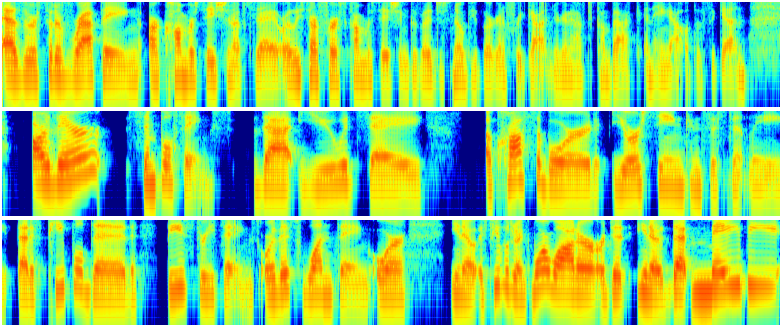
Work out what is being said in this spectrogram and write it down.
as we're sort of wrapping our conversation up today or at least our first conversation because i just know people are going to freak out and you're going to have to come back and hang out with us again. Are there simple things that you would say across the board you're seeing consistently that if people did these three things or this one thing or you know if people drink more water or did you know that maybe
